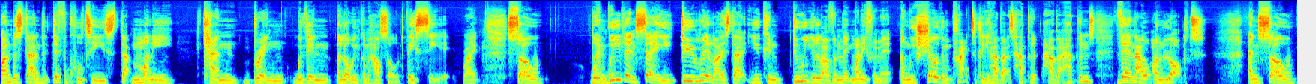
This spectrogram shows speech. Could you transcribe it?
understand the difficulties that money can bring within a low income household. They see it, right? So when we then say, do you realize that you can do what you love and make money from it? And we show them practically how that's happen how that happens, they're now unlocked. And so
